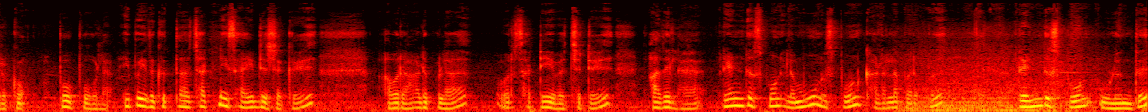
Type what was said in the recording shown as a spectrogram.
இருக்கும். பூ போல். இப்போ இதுக்கு த சட்னி சைட் டிஷ்ஷுக்கு ஒரு அடுப்பில் ஒரு சட்டியை வச்சுட்டு அதில் ரெண்டு ஸ்பூன் இல்லை மூணு ஸ்பூன் கடலைப்பருப்பு ரெண்டு ஸ்பூன் உளுந்து.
